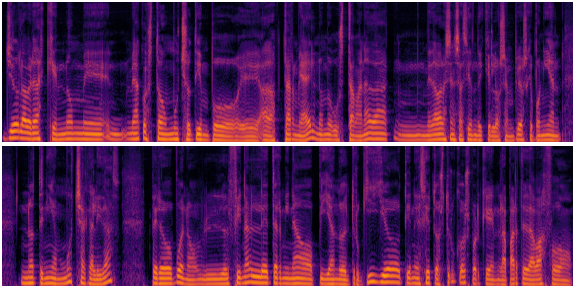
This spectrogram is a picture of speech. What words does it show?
Yo la verdad es que no me, me ha costado mucho tiempo eh, adaptarme a él, no me gustaba nada, mm, me daba la sensación de que los empleos que ponían no tenían mucha calidad, pero bueno, al final le he terminado pillando el truquillo, tiene ciertos trucos porque en la parte de abajo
